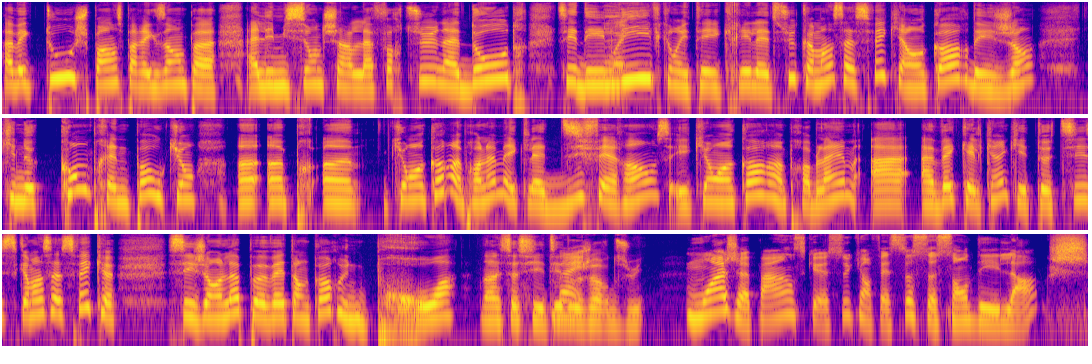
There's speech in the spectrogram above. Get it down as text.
avec tout, je pense par exemple à, l'émission de Charles Lafortune, à d'autres, c'est des livres qui ont été écrits là-dessus. Comment ça se fait qu'il y a encore des gens qui ne comprennent pas ou qui ont un, un, qui ont encore un problème avec la différence et qui ont encore un problème à, avec quelqu'un qui est autiste? Comment ça se fait que ces gens-là peuvent être encore une proie dans la société ben, d'aujourd'hui? Moi, je pense que ceux qui ont fait ça, ce sont des lâches.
